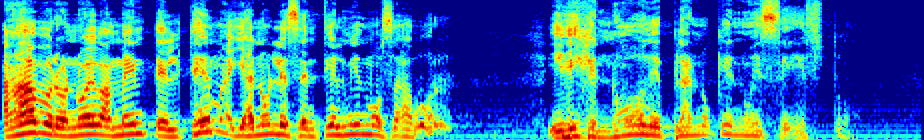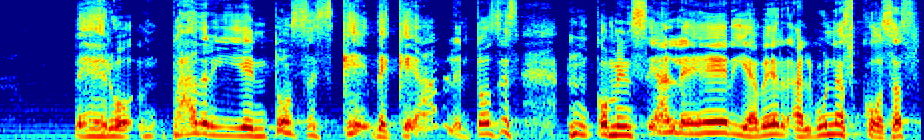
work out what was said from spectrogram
abro nuevamente el tema, ya no le sentí el mismo sabor. Y dije, no, de plano que no es esto. Pero, padre, ¿y entonces qué? ¿De qué habla? Entonces comencé a leer y a ver algunas cosas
